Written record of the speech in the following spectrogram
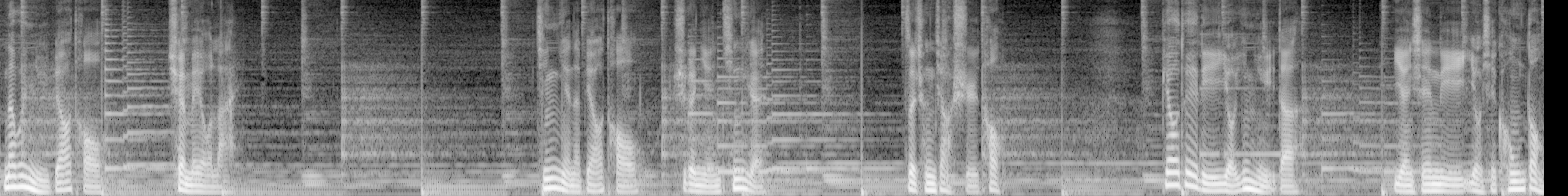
那位女镖头却没有来。今年的镖头是个年轻人，自称叫石头。镖队里有一女的，眼神里有些空洞，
